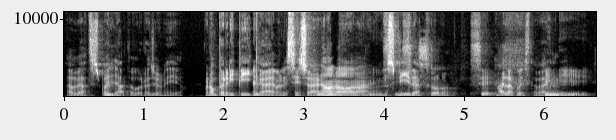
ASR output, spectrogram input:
avevate sbagliato, avevo ragione io. Ma non per ripicca, eh, eh ma nel senso è no, no, una sfida. senso, sì. Bella questa, bella. Quindi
